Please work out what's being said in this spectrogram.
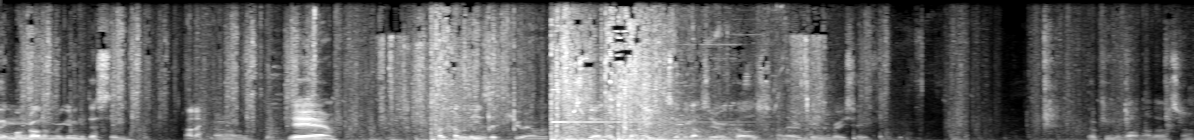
Think Mongraal and them were getting contested. Are they? I don't know. Yeah. Falcon leads the QM. They're still, they're still an agency and they got zero calls and they're being very safe. They're opening the vault now though, so.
